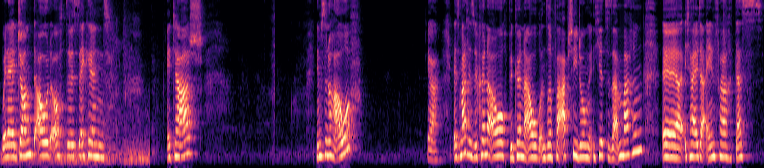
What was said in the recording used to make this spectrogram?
When I jumped out of the second Etage. Nimmst du noch auf? Ja, das macht es. Wir können auch, wir können auch unsere Verabschiedung hier zusammen machen. Äh, ich halte einfach das,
